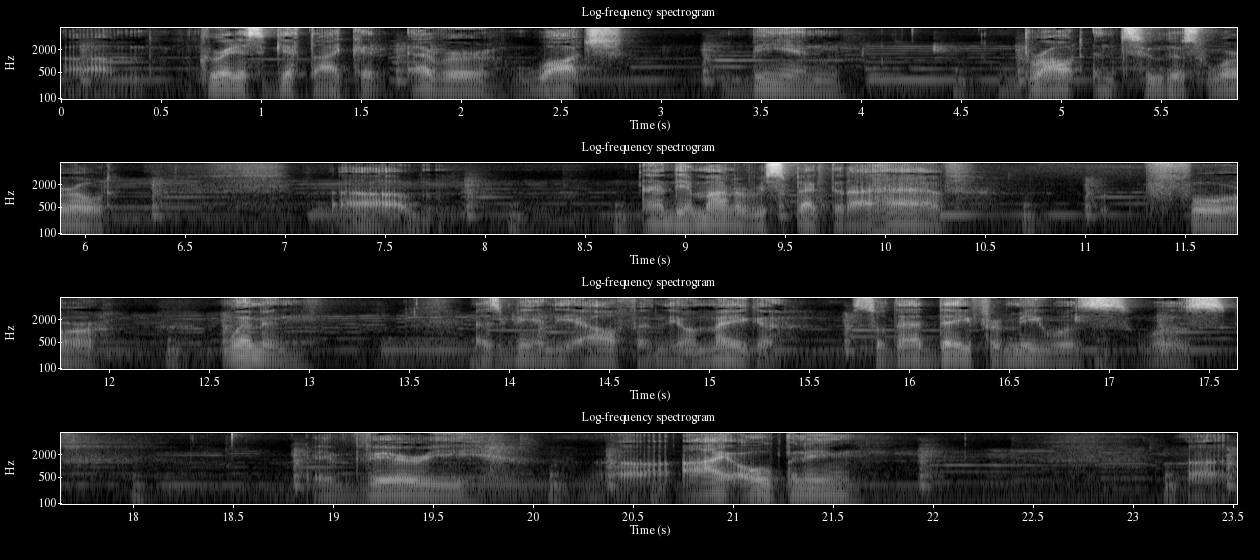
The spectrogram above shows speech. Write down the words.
um, greatest gift I could ever watch being brought into this world. Um, and the amount of respect that I have for women as being the alpha and the omega. So that day for me was was a very uh, eye-opening, uh,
